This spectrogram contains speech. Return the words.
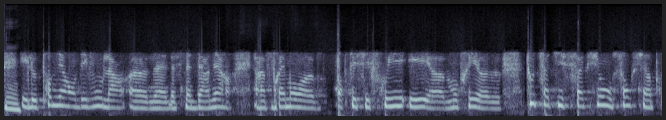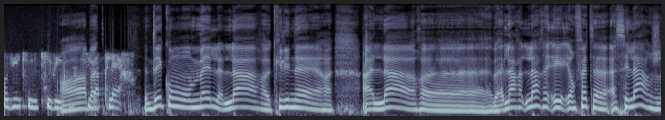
Mm. Et le premier rendez-vous là euh, la, semaine dernière a vraiment euh, porté ses fruits et montré toute satisfaction. On sent que c'est un produit qui, qui, ah, qui va bah, plaire. Dès qu'on mêle l'art culinaire à l'art, bah, l'art est en fait assez large.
